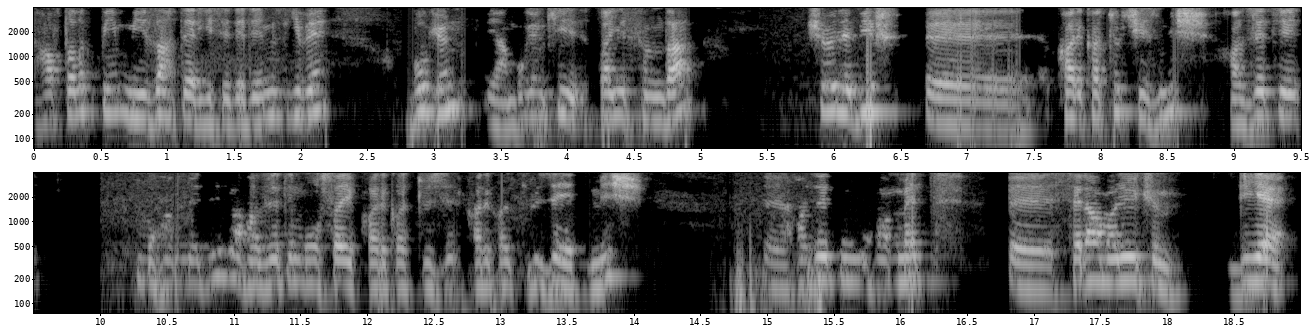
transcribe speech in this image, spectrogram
haftalık bir mizah dergisi dediğimiz gibi bugün yani bugünkü sayısında şöyle bir e, karikatür çizmiş. Hazreti Muhammed'i ve Hazreti Musa'yı karikatürize, karikatürize etmiş. E, Hazreti Muhammed e, selam aleyküm diye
